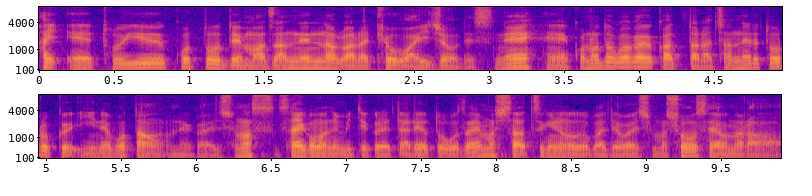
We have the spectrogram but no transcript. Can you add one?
はい、えーということで、まあ、残念ながら今日は以上ですね、えーこの動画が良かったらチャンネル登録、いいねボタンお願いします。最後まで見てくれてありがとうございました。次の動画でお会いしましょう。さようなら。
